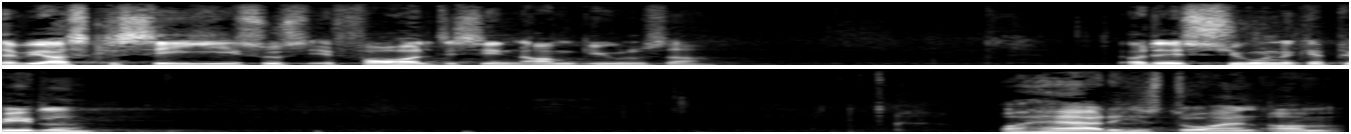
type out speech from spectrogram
der vi også kan se Jesus i forhold til sine omgivelser. Og det er syvende kapitel. Og her er det historien om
